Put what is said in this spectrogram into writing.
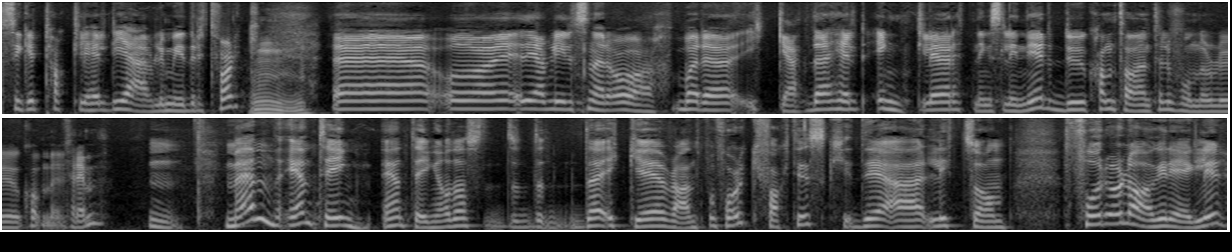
sikkert takle helt jævlig mye drittfolk. Eh, og jeg blir litt sånn her, åh, bare ikke. Det er helt enkle retningslinjer. Du kan ta en telefon når du kommer frem. Men én ting, en ting, og det er, det- er ikke rant på folk, faktisk. Det er litt sånn For å lage regler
